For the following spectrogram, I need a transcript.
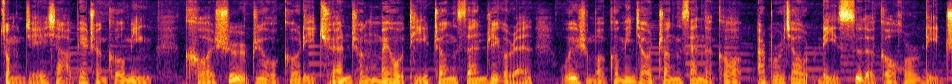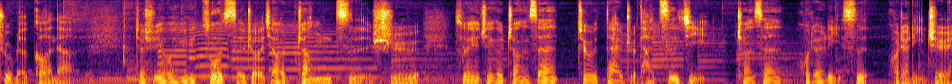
总结一下变成歌名。可是这首歌里全程没有提张三这个人，为什么歌名叫张三的歌，而不是叫李四的歌或者李志的歌呢？这是由于作词者叫张子时，所以这个张三就是代指他自己，张三或者李四或者李志。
